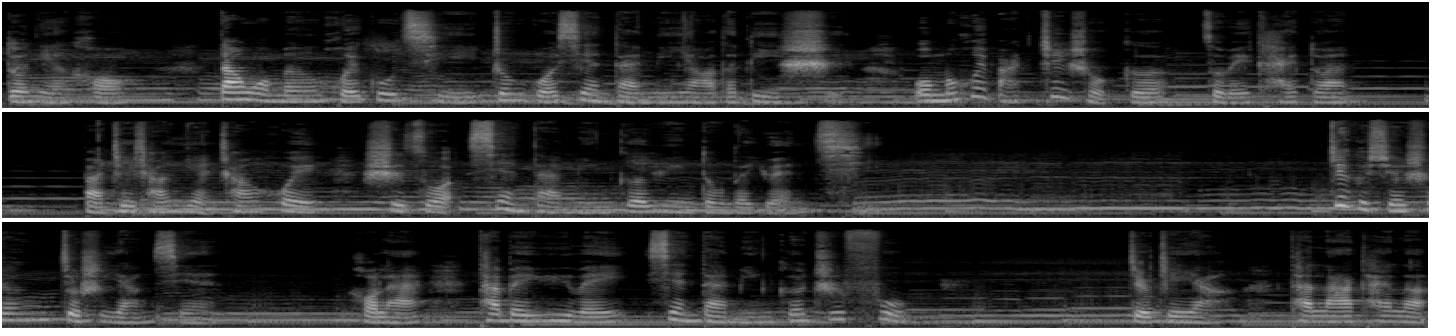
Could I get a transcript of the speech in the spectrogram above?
多年后，当我们回顾起中国现代民谣的历史，我们会把这首歌作为开端，把这场演唱会视作现代民歌运动的缘起。这个学生就是杨贤。后来，他被誉为现代民歌之父。就这样，他拉开了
